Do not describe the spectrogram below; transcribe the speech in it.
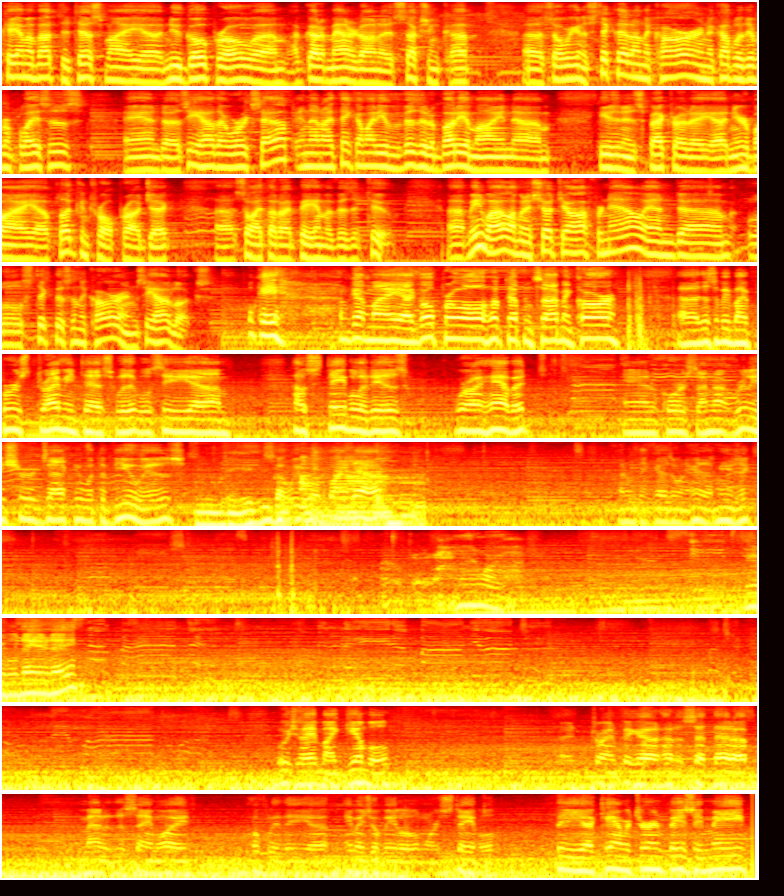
Okay, I'm about to test my uh, new GoPro. Um, I've got it mounted on a suction cup. Uh, so we're going to stick that on the car in a couple of different places and uh, see how that works out. And then I think I might even visit a buddy of mine. Um, he's an inspector at a uh, nearby uh, flood control project. Uh, so I thought I'd pay him a visit too. meanwhile, I'm going to shut you off for now and um, we'll stick this in the car and see how it looks. Okay, I've got my GoPro all hooked up inside my car. Uh, this will be my first driving test with it. We'll see um, how stable it is where I have it. And of course, I'm not really sure exactly what the view is, but we will find out. Wish I had my gimbal. I'd try and figure out how to set that up, mounted the same way. Hopefully the uh, image will be a little more stable. The uh, camera turned facing me.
